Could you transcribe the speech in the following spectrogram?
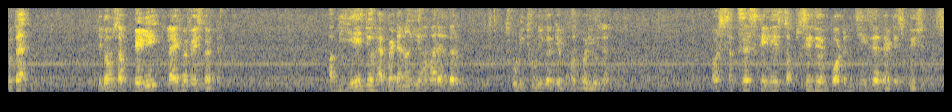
होता है कि तो हम सब डेली लाइफ में फेस करते हैं। अब ये जो हैबिट है ना, ये हमारे अंदर थोड़ी थोड़ी करके बहुत बड़ी हो जाती है। और सक्सेस के लिए सबसे जो इम्पोर्टेंट चीज़ है that is patience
